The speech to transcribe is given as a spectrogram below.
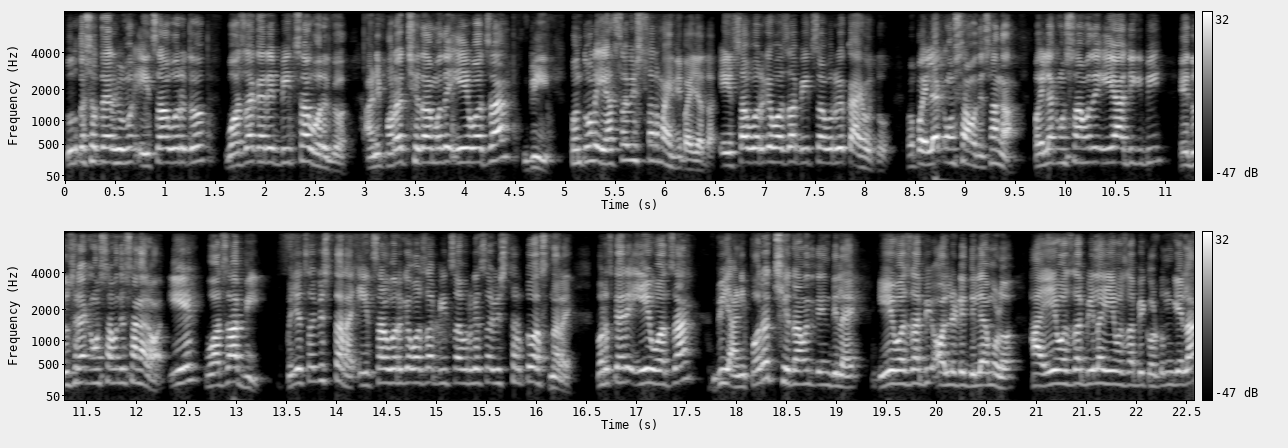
तो कसं तयार होईल मग एचा वर्ग वजा काय बीचा वर्ग. आणि परत छेदामध्ये ए वजा बी पण तुम्हाला याचा विस्तार माहिती पाहिजे आता. एचा वर्ग वजा बीचा वर्ग काय होतो? मग पहिल्या कंसामध्ये सांगा. पहिल्या कंसामध्ये ए अधिक बी ए दुसऱ्या कंसामध्ये सांगा ए वजा बी म्हणजे याचा विस्तार आहे. एचा वर्ग वजा बीचा वर्गाचा विस्तार तो असणार आहे. परत काय रे? ए वजा बी आणि परत छेदामध्ये त्यांनी दिलाय. ए वजा बी ऑलरेडी दिल्यामुळं हा ए वजा बीला ए वजा बी कटून गेला.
